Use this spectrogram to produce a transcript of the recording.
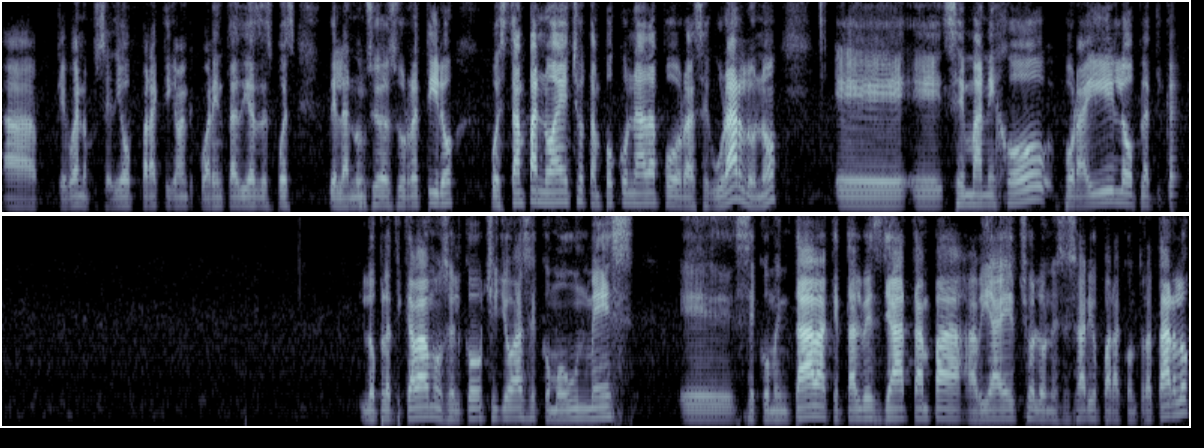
ah, que bueno, pues se dio prácticamente 40 días después del anuncio de su retiro, pues Tampa no ha hecho tampoco nada por asegurarlo, ¿no? Eh, eh, se manejó, por ahí lo platicamos. Lo platicábamos el coach y yo hace como un mes, eh, se comentaba que tal vez ya Tampa había hecho lo necesario para contratarlo,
